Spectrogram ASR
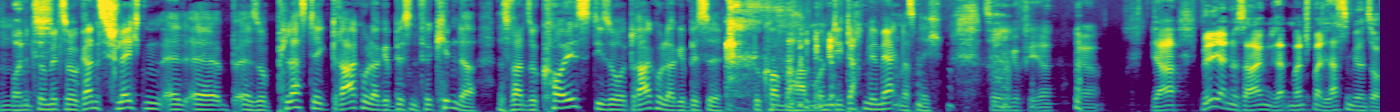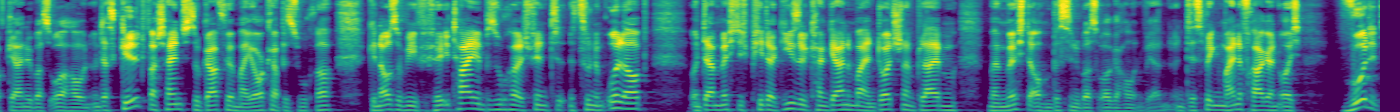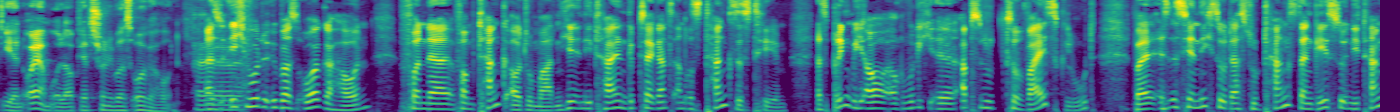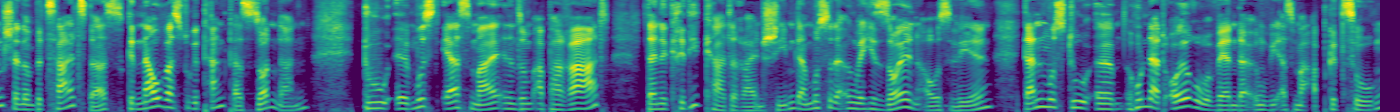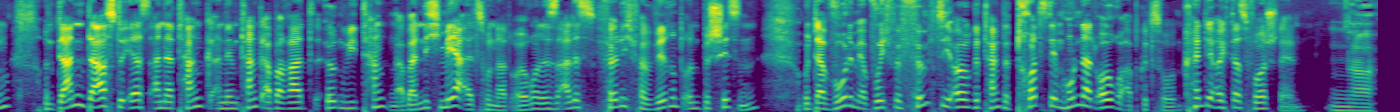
Und So mit so ganz schlechten äh, äh, so Plastik-Dracula-Gebissen für Kinder. Das waren so Kois, die so Dracula-Gebisse bekommen haben und die dachten, wir merken das nicht. So ungefähr, ja. Ja, will ja nur sagen, manchmal lassen wir uns auch gerne übers Ohr hauen. Und das gilt wahrscheinlich sogar für Mallorca-Besucher, genauso wie für Italien-Besucher. Ich finde, zu einem Urlaub, und da möchte ich, Peter Giesel kann gerne mal in Deutschland bleiben, man möchte auch ein bisschen übers Ohr gehauen werden. Und deswegen meine Frage an euch, wurdet ihr in eurem Urlaub jetzt schon übers Ohr gehauen? Also ich wurde übers Ohr gehauen von der vom Tankautomaten. Hier in Italien gibt's ja ein ganz anderes Tanksystem. Das bringt mich auch, auch wirklich äh, absolut zur Weißglut, weil es ist ja nicht so, dass du tankst, dann gehst du in die Tankstelle und bezahlst das, genau was du getankt hast, sondern du äh, musst erstmal in so einem Apparat deine Kreditkarte reinschieben, dann musst du da irgendwelche Säulen auswählen, dann musst du ähm, 100 Euro werden da irgendwie erstmal abgezogen und dann darfst du erst an der Tank, an dem Tankapparat irgendwie tanken, aber nicht mehr als 100 Euro und das ist alles völlig verwirrend und beschissen und da wurde mir, obwohl ich für 50 Euro getankt habe, trotzdem 100 Euro abgezogen. Könnt ihr euch das vorstellen? Na,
